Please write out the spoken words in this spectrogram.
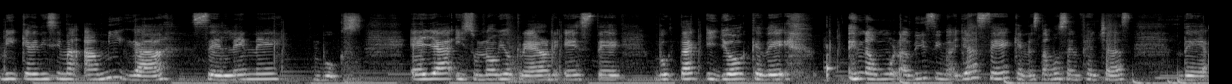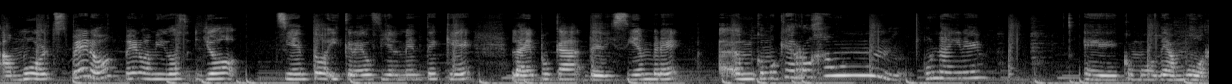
mi queridísima amiga Selene Books. Ella y su novio crearon este book tag y yo quedé enamoradísima. Ya sé que no estamos en fechas de amores, pero, pero amigos, yo siento y creo fielmente que la época de diciembre em, como que arroja un, aire eh, como de amor,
